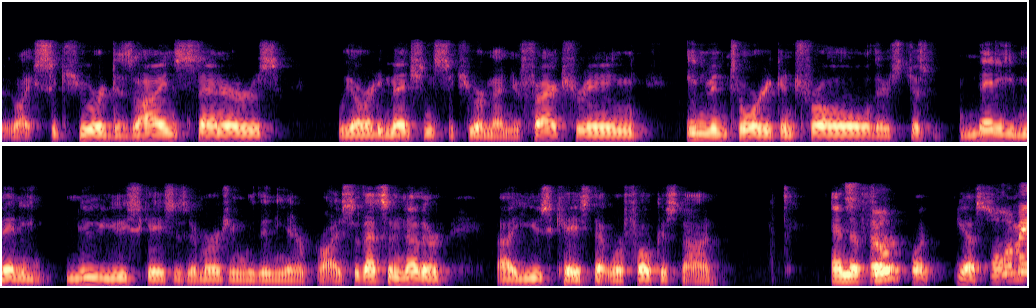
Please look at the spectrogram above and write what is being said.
like secure design centers, we already mentioned secure manufacturing, inventory control. There's just many, many new use cases emerging within the enterprise. So that's another uh, use case that we're focused on. And the so, third one, yes. Well, let me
